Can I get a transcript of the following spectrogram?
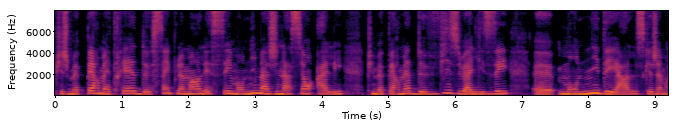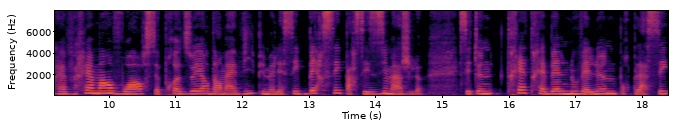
puis je me permettrais de simplement laisser mon imagination aller, puis me permettre de visualiser euh, mon idéal, ce que j'aimerais vraiment voir se produire dans ma vie, puis me laisser bercer par ces images-là. C'est une très très belle nouvelle lune pour placer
